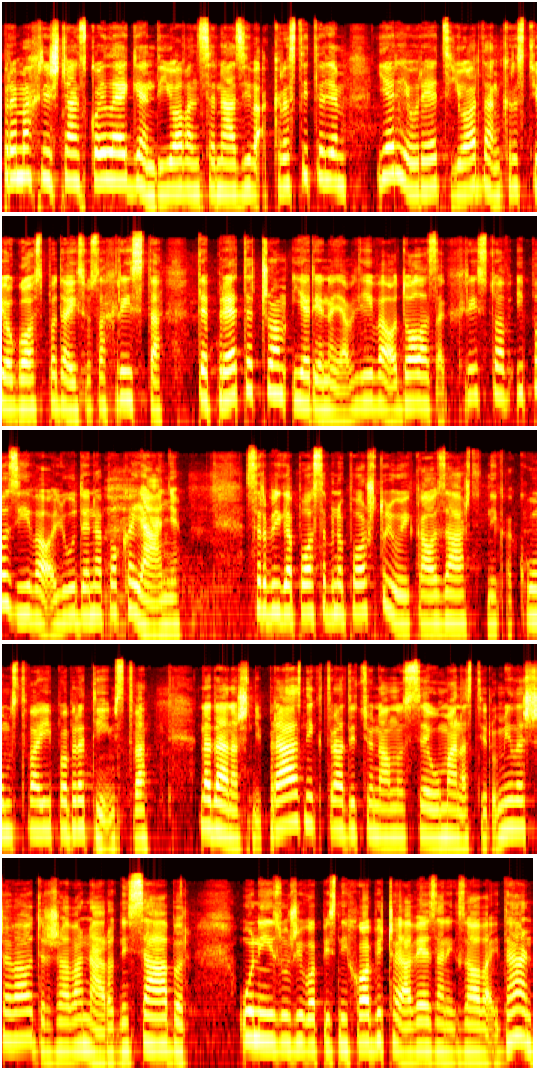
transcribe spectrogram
Prema hrišćanskoj legendi Jovan se naziva krstiteljem jer je u reci Jordan krstio gospoda Isusa Hrista, te pretečom jer je najavljivao dolazak Hristov i pozivao ljude na pokajanje. Srbi ga posebno poštuju i kao zaštitnika kumstva i pobratimstva. Na današnji praznik tradicionalno se u manastiru Mileševa održava Narodni sabor. U nizu živopisnih običaja vezanih za ovaj dan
